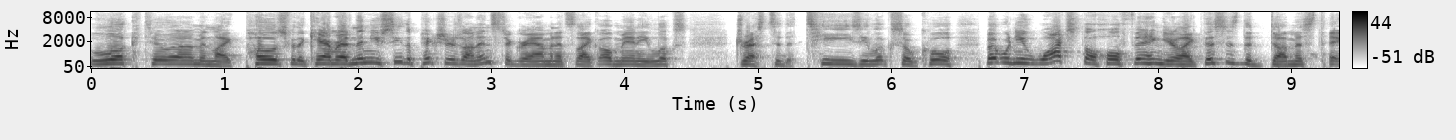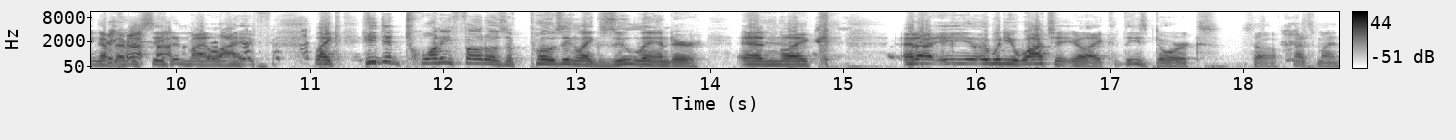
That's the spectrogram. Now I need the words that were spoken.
look to him and like pose for the camera. And then you see the pictures on Instagram and it's like, oh man, he looks dressed to the T's. He looks so cool. But when you watch the whole thing, you're like, this is the dumbest thing I've ever seen in my life. Like he did 20 photos of posing like Zoolander and like, and I, when you watch it, you're like, these dorks. So that's my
